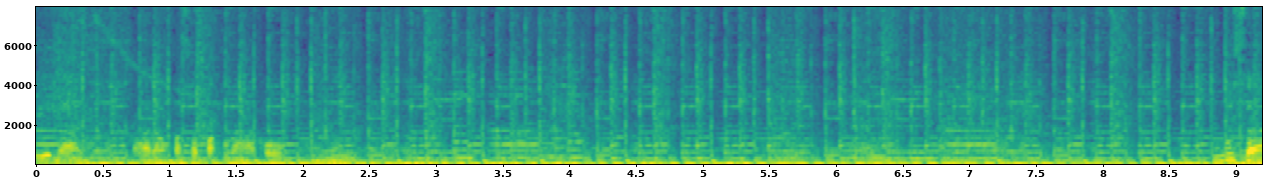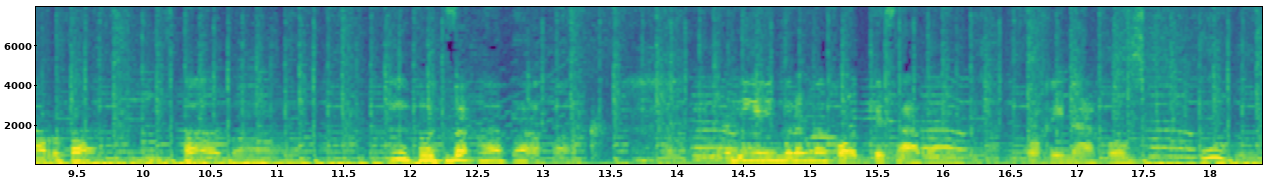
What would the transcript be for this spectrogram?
Ayun na, parang pasapak na ako. Uh, Sara. Sana. Sana. Pahingahin mo lang ng konti, Sara. Okay na ako. Uh.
